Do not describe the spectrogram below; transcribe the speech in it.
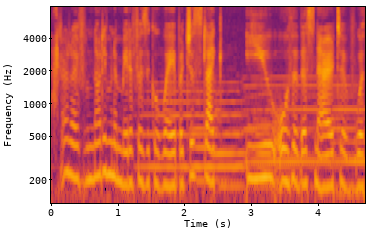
I don't know if not even a metaphysical way, but just like you author this narrative with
